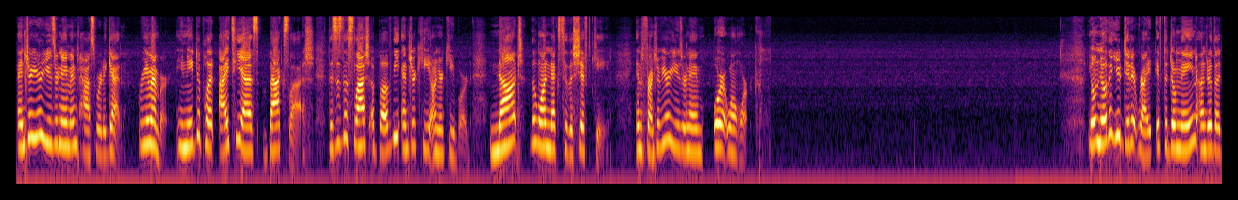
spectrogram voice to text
Enter your username and password again. Remember, you need to put ITS backslash. This is the slash above the enter key on your keyboard, not the one next to the shift key in front of your username or it won't work. You'll know that you did it right if the domain under the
